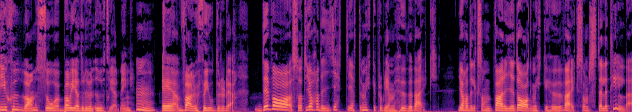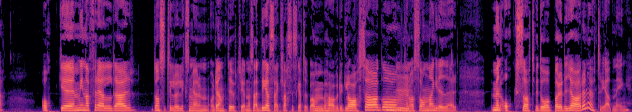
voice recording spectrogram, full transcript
i sjuan så började du en utredning. Mm. Eh, varför gjorde du det? Det var så att jag hade jätte, jättemycket problem med huvudvärk. Jag hade liksom varje dag mycket huvudvärk som ställde till det. Och eh, mina föräldrar, de såg till att liksom göra en ordentlig utredning. Så här, dels så här klassiska typ, ja, men behöver du glasögon, kan det vara sådana grejer. Men också att vi då började göra en utredning.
